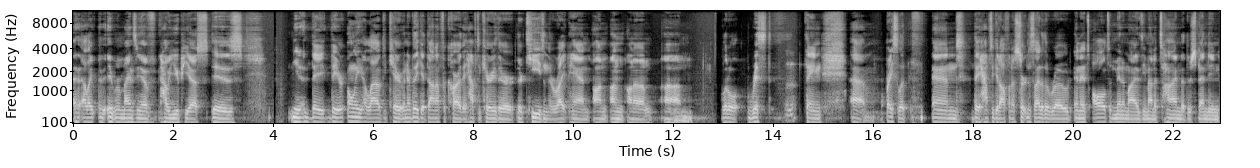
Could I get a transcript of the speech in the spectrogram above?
I, I like. It reminds me of how UPS is. You know, they they're only allowed to carry whenever they get down off a car. They have to carry their their keys in their right hand on on on a um, little wrist thing um, bracelet, and they have to get off on a certain side of the road, and it's all to minimize the amount of time that they're spending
